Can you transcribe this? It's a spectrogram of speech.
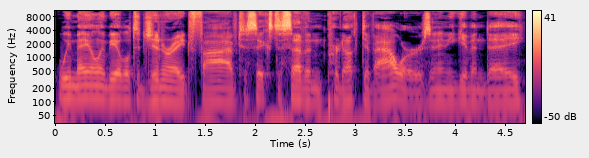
we may only be able to generate five to six to seven productive hours in any given day.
